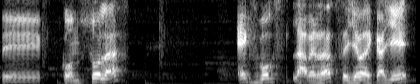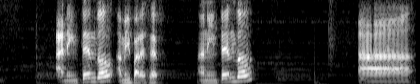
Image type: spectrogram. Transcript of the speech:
de consolas, Xbox, la verdad, se lleva de calle a Nintendo, a mi parecer. A Nintendo a-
